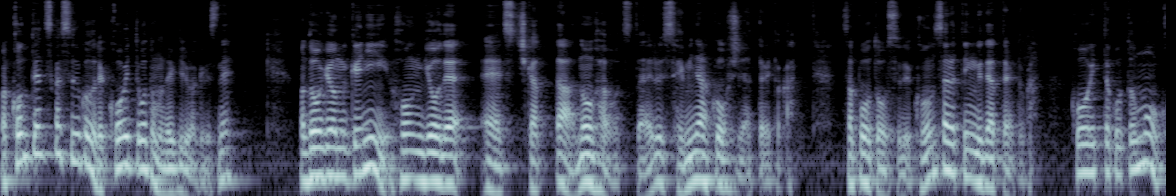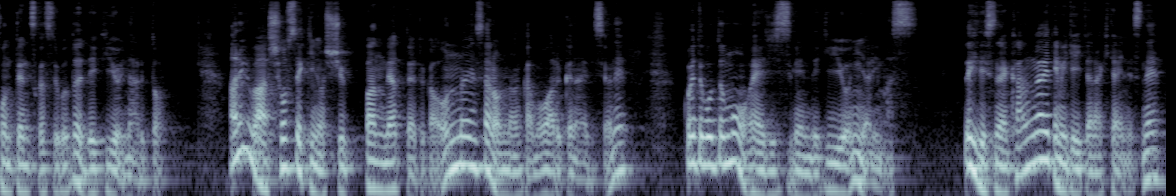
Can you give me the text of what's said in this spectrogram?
ま、コンテンツ化することでこういったこともできるわけですね。ま同業向けに本業で培ったノウハウを伝えるセミナー講師であったりとか、サポートをするコンサルティングであったりとか、こういったこともコンテンツ化することでできるようになると。あるいは書籍の出版であったりとか、オンラインサロンなんかも悪くないですよね。こういったことも実現できるようになります。ぜひですね、考えてみていただきたいんですね。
